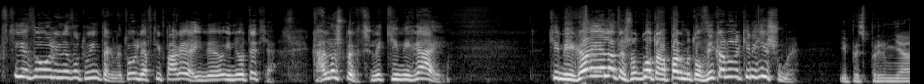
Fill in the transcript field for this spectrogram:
Αυτοί εδώ όλοι είναι εδώ του ίντερνετ, όλη αυτή η παρέα είναι, είναι τέτοια. Καλός παίκτης, λέει κυνηγάει. Κυνηγάει, έλατε στον κότο να πάρουμε το δίκανο να κυνηγήσουμε. Είπες πριν μια,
